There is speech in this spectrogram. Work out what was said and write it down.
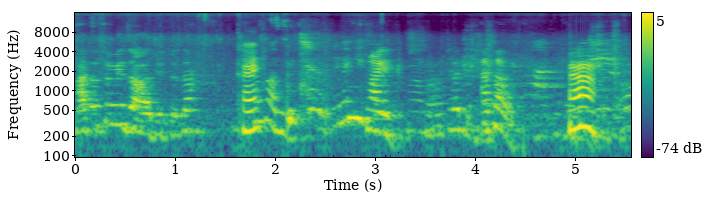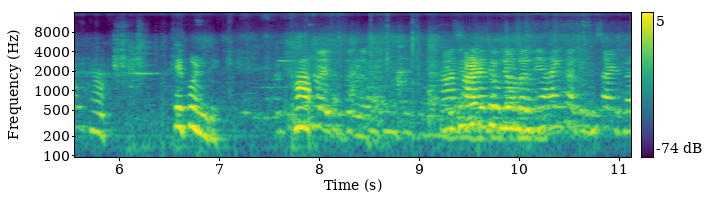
आता तुम्ही जावा तिथे जा काय हा. हे पण दे. साईडला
